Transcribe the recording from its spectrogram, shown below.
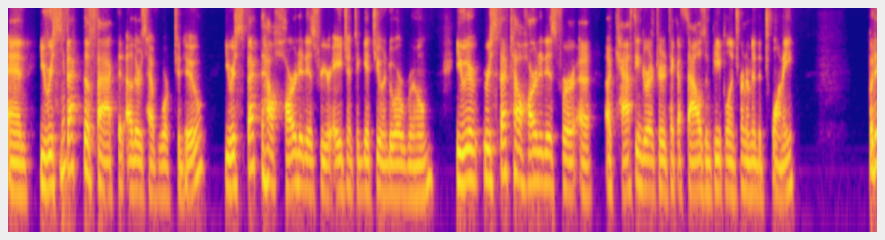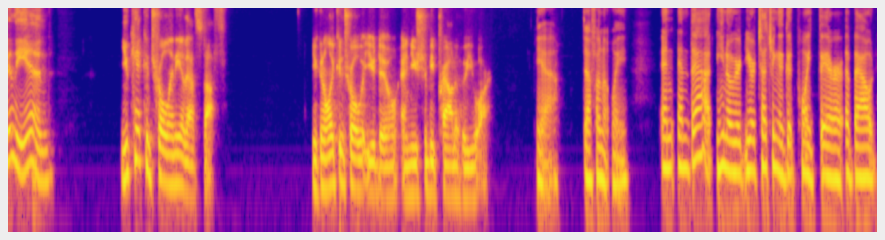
And you respect yep. the fact that others have work to do. You respect how hard it is for your agent to get you into a room. You respect how hard it is for a, a casting director to take a thousand people and turn them into 20. But in the end, you can't control any of that stuff. You can only control what you do, and you should be proud of who you are. Yeah, definitely. And and that, you know, you're, you're touching a good point there about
